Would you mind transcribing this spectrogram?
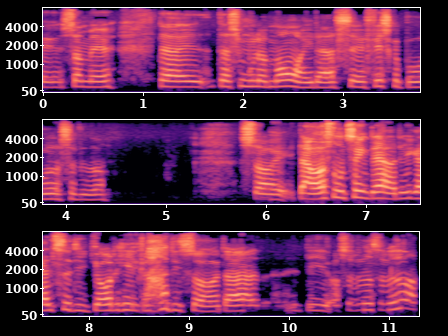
øh, som øh, der, der smuler dem over i deres øh, fiskerbåde osv. Så øh, der er også nogle ting der, og det er ikke altid, de gjorde det helt gratis, og, der, det, og så videre, så videre.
